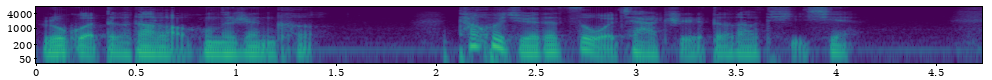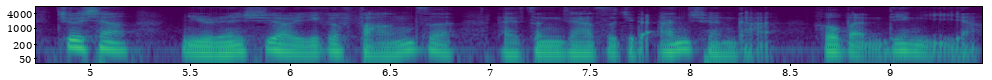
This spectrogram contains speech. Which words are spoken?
如果得到老公的认可，她会觉得自我价值得到体现，就像女人需要一个房子来增加自己的安全感和稳定一样。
